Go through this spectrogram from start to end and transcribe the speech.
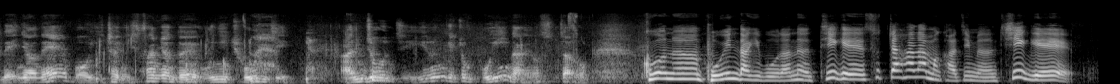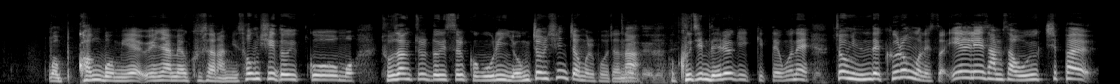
내년에 뭐 2023년도에 운이 좋은지 안 좋은지 이런 게 좀 보이나요 숫자로? 그거는 보인다기보다는 틱에 숫자 하나만 가지면 틱에 뭐 광범위해 왜냐면 그 사람이 성씨도 있고 뭐 조상줄도 있을 거고 우리 0점 신점을 보잖아 네네네. 그집 내력이 있기 때문에 좀 있는데 그런 건 있어 1, 2, 3, 4, 5, 6, 7, 8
